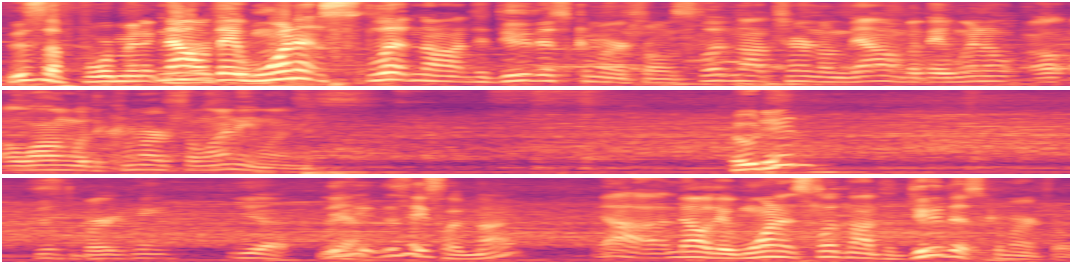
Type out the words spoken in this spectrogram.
This is a four minute. Now they wanted Slipknot to do this commercial, and Slipknot turned them down, but they went a- along with the commercial anyways. Who did? Is this the Burger King? Yeah. Yeah. This, this ain't Slipknot. Yeah, no, they wanted Slipknot to do this commercial.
